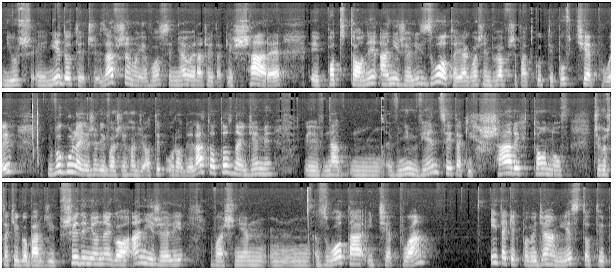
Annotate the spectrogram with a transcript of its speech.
już yy, nie dotyczy. Zawsze moje włosy miały raczej takie szare yy, podtony, aniżeli złote, jak właśnie bywa w przypadku typów ciepłych. W ogóle, jeżeli właśnie chodzi o typ urody lato, to znajdziemy y, w, na, mm, w nim więcej takich szarych tonów, czegoś takiego bardziej przydymionego, aniżeli właśnie mm, złota i ciepła. I tak jak powiedziałam, jest to typ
